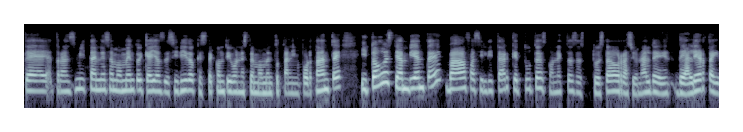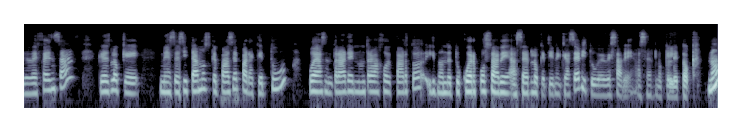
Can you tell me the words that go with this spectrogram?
te transmita en ese momento y que hayas decidido que esté contigo en este momento tan importante. Y todo este ambiente va a facilitar que tú te desconectes de tu estado racional de, de alerta y de defensa, que es lo que necesitamos que pase para que tú puedas entrar en un trabajo de parto y donde tu cuerpo sabe hacer lo que tiene que hacer y tu bebé sabe hacer lo que le toca, ¿no?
